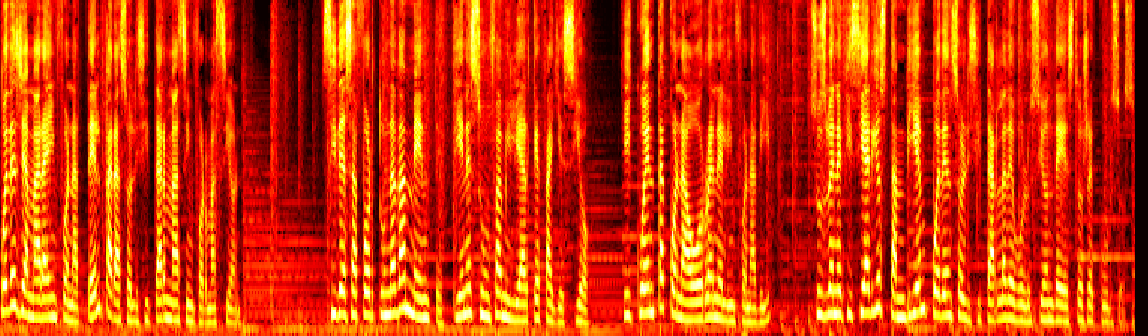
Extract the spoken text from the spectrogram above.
puedes llamar a Infonatel para solicitar más información. Si desafortunadamente tienes un familiar que falleció y cuenta con ahorro en el Infonavit, sus beneficiarios también pueden solicitar la devolución de estos recursos.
